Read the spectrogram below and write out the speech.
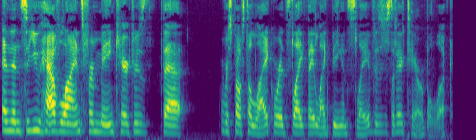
and then so you have lines from main characters that we're supposed to like, where it's like they like being enslaved, it's just like a terrible look.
